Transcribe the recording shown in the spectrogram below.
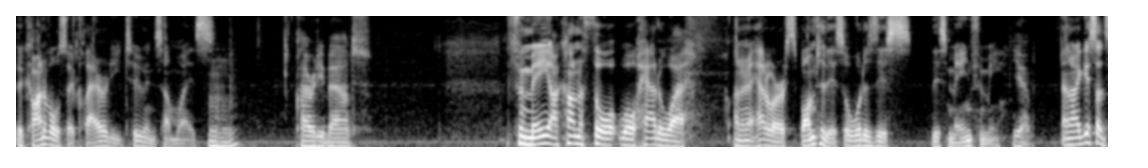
but kind of also clarity too in some ways. Clarity about. for me, I kind of thought, well, how do I, I don't know, how do I respond to this, or what does this this mean for me? Yeah. And I guess I'd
